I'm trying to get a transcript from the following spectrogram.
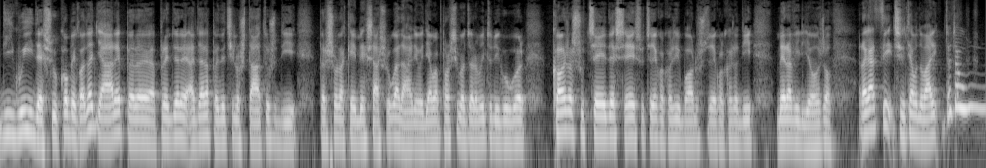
di guide su come guadagnare per prendere, andare a prenderci lo status di persona che ne sa sul guadagno. Vediamo al prossimo aggiornamento di Google cosa succede, se succede qualcosa di buono, succede qualcosa di meraviglioso. Ragazzi, ci sentiamo domani. Ciao ciao!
